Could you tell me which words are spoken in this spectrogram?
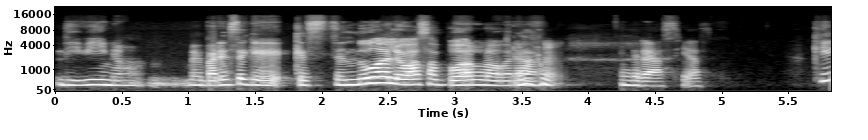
Divino. Me parece que, sin duda lo vas a poder lograr. Gracias. ¿Qué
